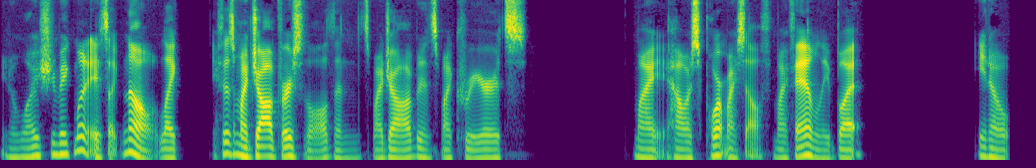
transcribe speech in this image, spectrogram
you know, why you should make money? It's like, no, like if this is my job, first of all, then it's my job and it's my career, it's my how I support myself, my family, but you know,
